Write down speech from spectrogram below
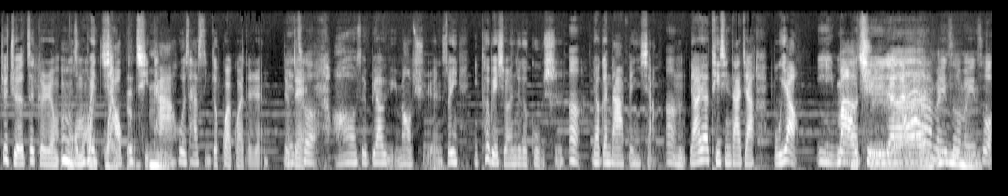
就觉得这个人，嗯，我们会瞧不起他，嗯。或者他是一个怪怪的人，对不对？哦，所以不要以貌取人，所以你特别喜欢这个故事，嗯，要跟大家分享，嗯。嗯，然后要提醒大家不要以貌取人。啊，没错嗯没错。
